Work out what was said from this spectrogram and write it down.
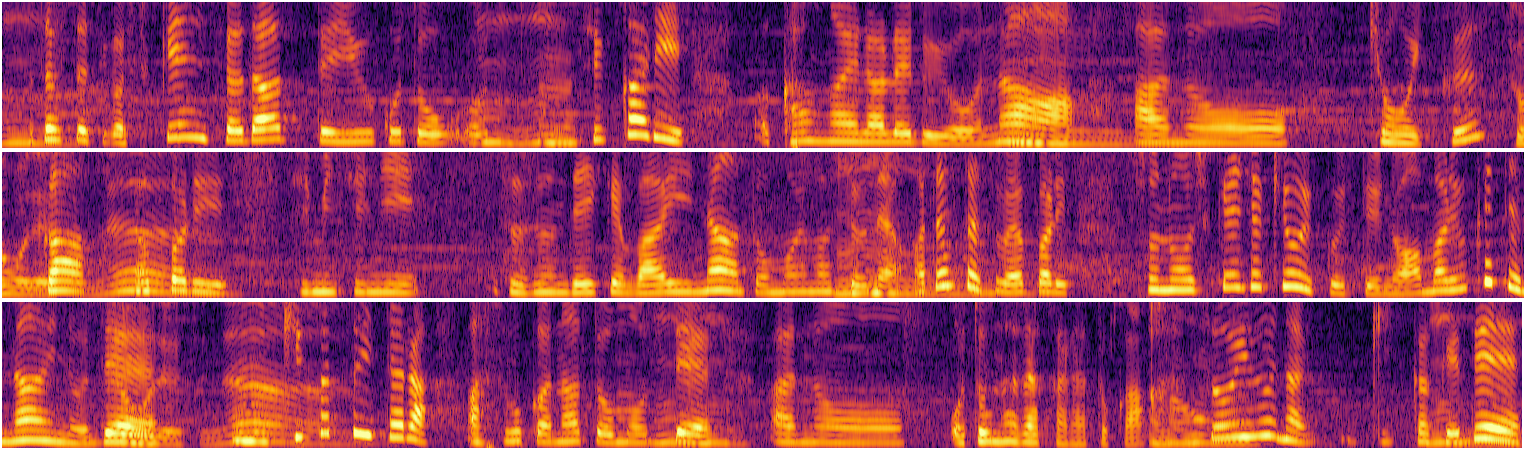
うん。私たちが主権者だっていうことを、うんうん。うんしっかり考えられるような、うん。あの教育がね。やっぱり地道に進んでいけばいいなと思いますよね。うん。私たちはやっぱりその主権者教育っていうのはあまり受けてないのでね。うん気がついたらあそうかなと思って、うんうんあの大人だからとか、うんそういうふうなきっかけで、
